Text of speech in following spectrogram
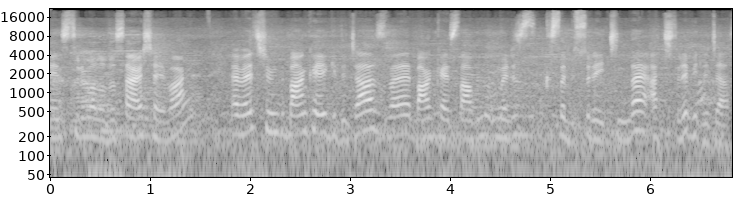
enstrüman odası her şey var. Evet şimdi bankaya gideceğiz ve banka hesabını umarız kısa bir süre içinde açtırabileceğiz.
